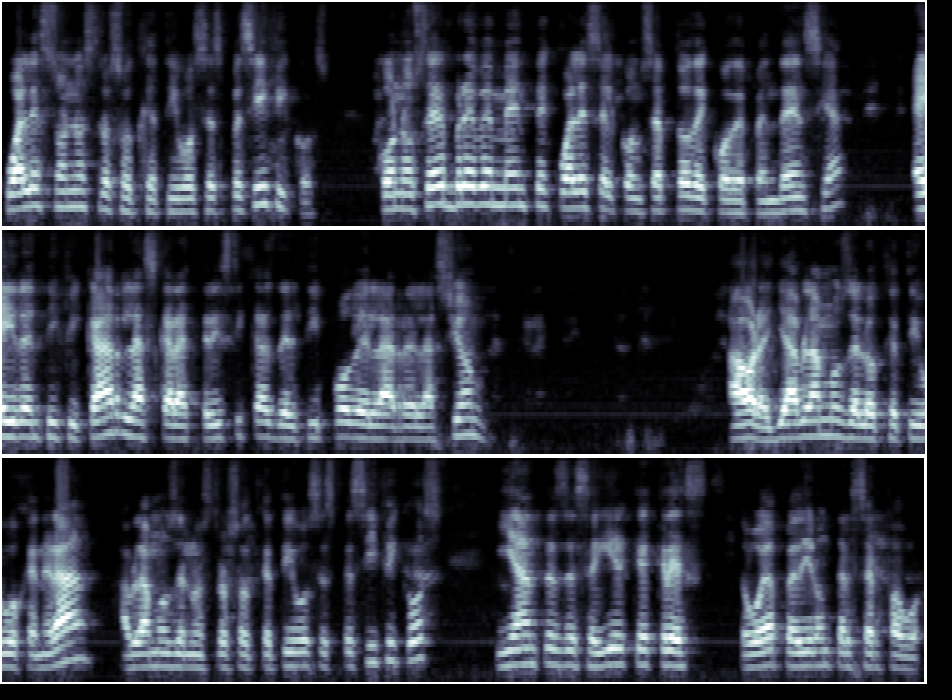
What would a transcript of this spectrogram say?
¿cuáles son nuestros objetivos específicos? Conocer brevemente cuál es el concepto de codependencia e identificar las características del tipo de la relación. Ahora, ya hablamos del objetivo general, hablamos de nuestros objetivos específicos y antes de seguir, ¿qué crees? Te voy a pedir un tercer favor.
